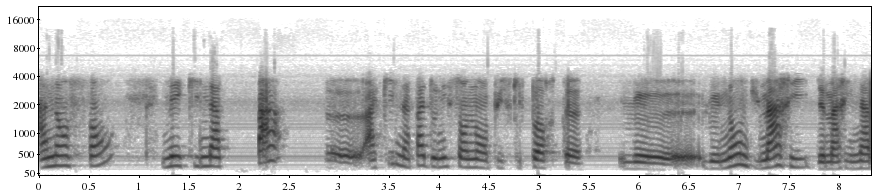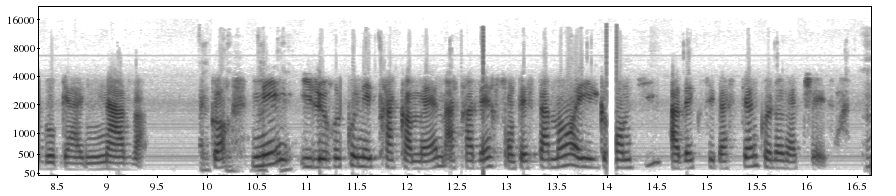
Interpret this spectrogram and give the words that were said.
Un enfant, mais qui n'a pas, euh, à qui il n'a pas donné son nom, puisqu'il porte le, le nom du mari de Marina Bocagne, Nave. D'accord Mais il le reconnaîtra quand même à travers son testament et il grandit avec Sébastien Colonna. Ah,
